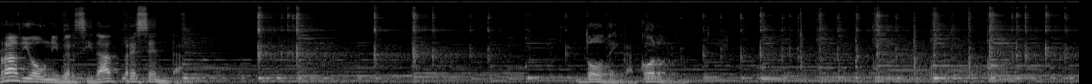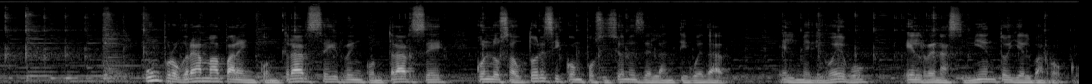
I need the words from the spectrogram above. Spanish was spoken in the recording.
Radio Universidad presenta Dodecacordo. Un programa para encontrarse y reencontrarse con los autores y composiciones de la antigüedad, el medioevo, el renacimiento y el barroco.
